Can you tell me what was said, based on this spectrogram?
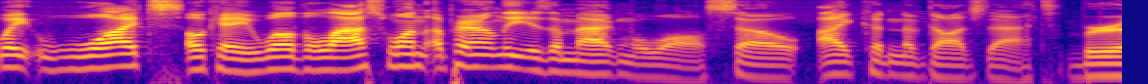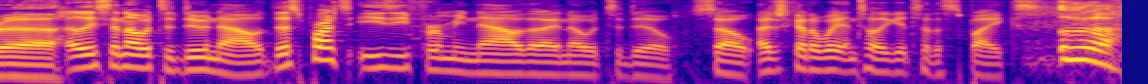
Wait, what? Okay, well the last one apparently is a magma wall, so I couldn't have dodged that. Bruh. At least I know what to do now. This part's easy for me now that I know what to do. So I just gotta wait until I get to the spikes. Ugh.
